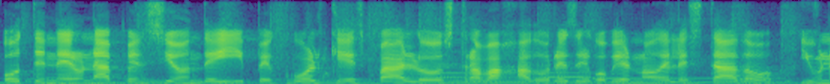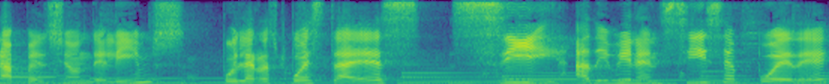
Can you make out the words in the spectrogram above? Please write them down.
o tener una pensión de IPECOL que es para los trabajadores del gobierno del estado y una pensión del IMSS? Pues la respuesta es sí, adivinen, sí se puede.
